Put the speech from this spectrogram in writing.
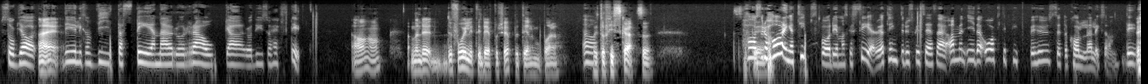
Såg jag. Nej, Det är ju liksom vita stenar och raukar och det är ju så häftigt. Ja, men det, du får ju lite det på köpet genom att bara Ja. ute och fiska. Så, så Ha, det- så du har inga tips på det man ska se? Jag tänkte du skulle säga så här, ja men Ida åk till Pippihuset och kolla liksom. Det...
